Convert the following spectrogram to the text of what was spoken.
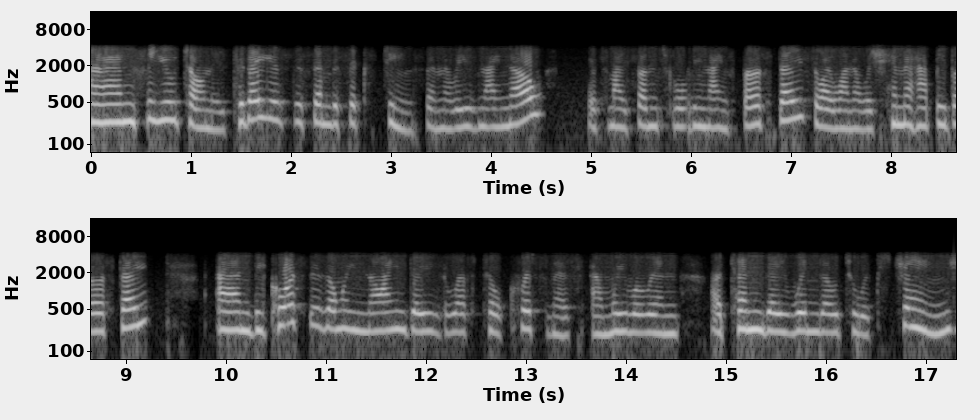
And for you, Tony, today is December 16th, and the reason I know it's my son's 49th birthday, so I want to wish him a happy birthday. And because there's only nine days left till Christmas, and we were in a 10 day window to exchange,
